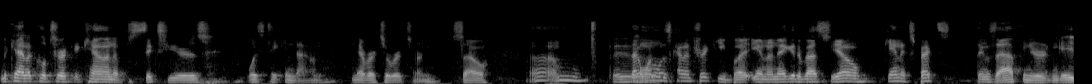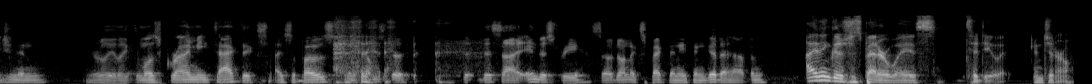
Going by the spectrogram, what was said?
mechanical Turk account of six years was taken down, never to return. So um, that one was kind of tricky, but you know, negative SEO can't expect things to happen. You're engaging in really like the most grimy tactics, I suppose, when it comes to th- this uh, industry. So don't expect anything good to happen. I think there's just better ways to do it in general.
